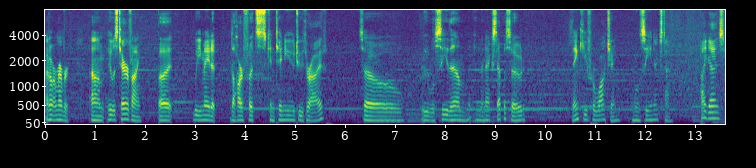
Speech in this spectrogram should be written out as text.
I don't remember. Um, it was terrifying, but we made it. The Harfoots continue to thrive. So we will see them in the next episode. Thank you for watching, and we'll see you next time. Bye, guys.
